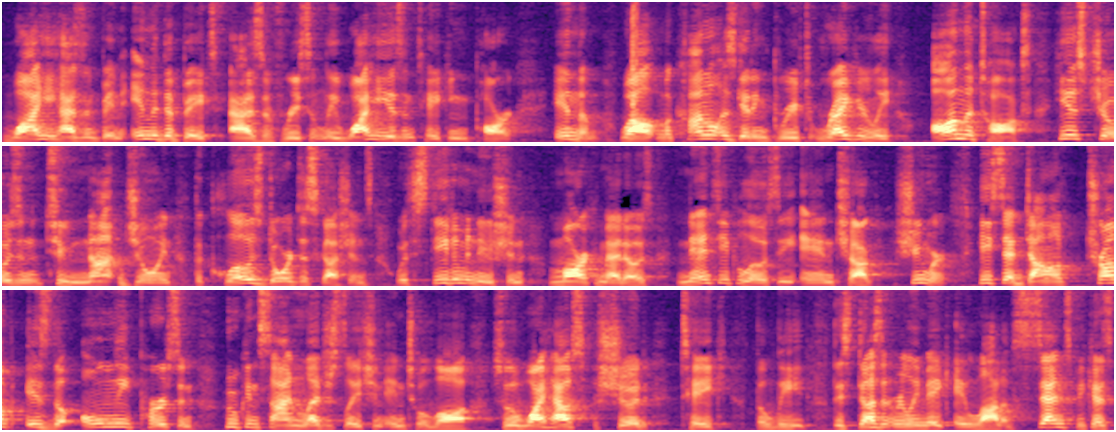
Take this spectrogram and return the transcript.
why he hasn't been in the debates as of recently, why he isn't taking part in them. While McConnell is getting briefed regularly on the talks, he has chosen to not join the closed door discussions with Stephen Mnuchin, Mark Meadows, Nancy Pelosi, and Chuck Schumer. He said Donald Trump is the only person who can sign legislation into law, so the White House should take the lead. This doesn't really make a lot of sense because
